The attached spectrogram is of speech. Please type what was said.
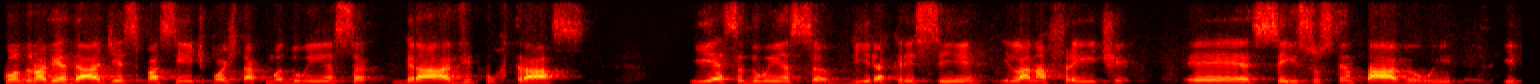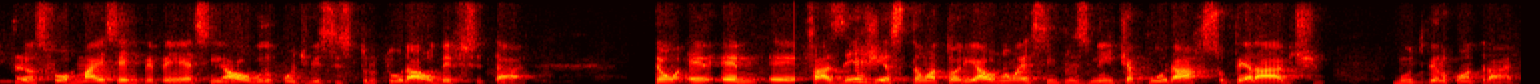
Quando, na verdade, esse paciente pode estar com uma doença grave por trás, e essa doença vir a crescer e lá na frente é, ser insustentável e, e transformar esse RPPS em algo do ponto de vista estrutural deficitário. Então, é, é, é, fazer gestão atorial não é simplesmente apurar superávit. Muito pelo contrário.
